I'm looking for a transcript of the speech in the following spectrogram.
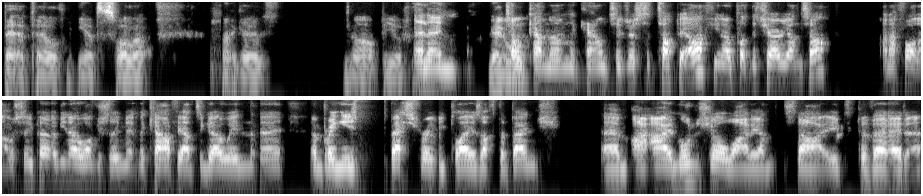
bitter pill he had to swallow that game. Oh, beautiful. and then yeah, Tom on. Cannon on the counter just to top it off, you know, put the cherry on top. And I thought that was superb. You know, obviously Mick McCarthy had to go in there and bring his best three players off the bench. Um, I, I'm unsure why they haven't started Poveda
